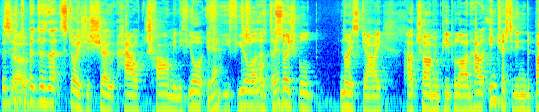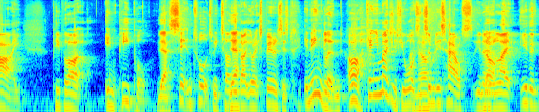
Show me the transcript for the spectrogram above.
But, So- but doesn't that story just show how charming if you're if, Yeah, if you're a, a sociable nice guy, how charming people are and how interested in Dubai people are in people. Yeah. Sit and talk to me, tell Yeah. me about your experiences. In England, Oh, can you imagine if you walked into somebody's house, you know, No. and like you'd have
